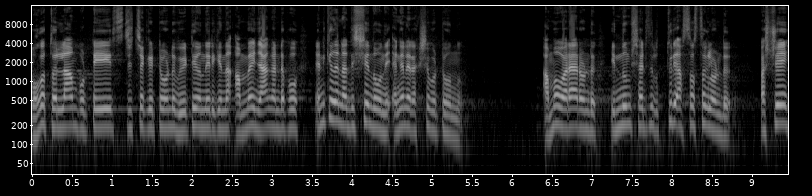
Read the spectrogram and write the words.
മുഖത്തെല്ലാം പൊട്ടി സ്റ്റിച്ചൊക്കെ ഇട്ടുകൊണ്ട് വീട്ടിൽ വന്നിരിക്കുന്ന അമ്മയെ ഞാൻ കണ്ടപ്പോൾ എനിക്ക് തന്നെ അതിശയം തോന്നി എങ്ങനെ രക്ഷപ്പെട്ടു എന്ന്. അമ്മ വരാറുണ്ട് ഇന്നും ശരീരത്തിൽ ഒത്തിരി അസ്വസ്ഥതകളുണ്ട്. പക്ഷേ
